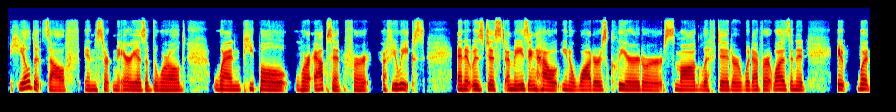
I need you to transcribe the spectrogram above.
healed itself in certain areas of the world when people were absent for a few weeks. And it was just amazing how you know waters cleared or smog lifted or whatever it was. And it it what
